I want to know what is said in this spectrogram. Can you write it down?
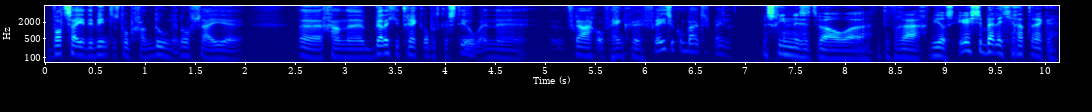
wat zij in de winterstop gaan doen. En of zij gaan belletje trekken op het kasteel en vragen of Henk Vrezen komt buiten spelen. Misschien is het wel de vraag wie als eerste belletje gaat trekken.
